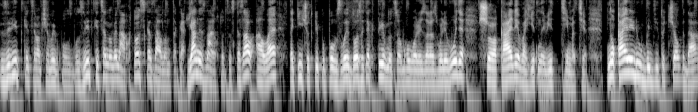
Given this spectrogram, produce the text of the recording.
Звідки це взагалі виповзло? Звідки ця новина? Хто сказав вам таке? Я не знаю, хто це сказав, але такі чутки поповзли досить активно. Це обговорюють зараз в Голівуді, що Кайлі вагітна від Тімоті. Ну, Кайлі любить діточок, да,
